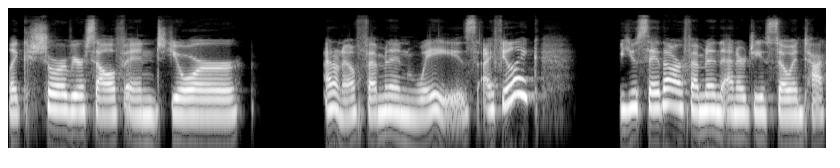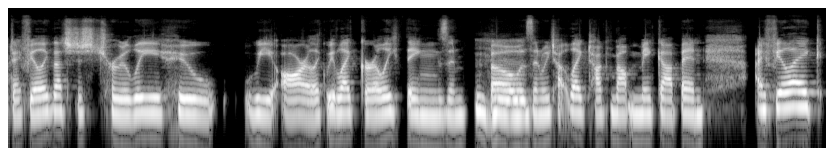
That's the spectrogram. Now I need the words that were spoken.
like sure of yourself and your I don't know, feminine ways. I feel like you say that our feminine energy is so intact. I feel like that's just truly who we are. Like we like girly things and Mhm. bows and we talk like talking about makeup and I feel like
